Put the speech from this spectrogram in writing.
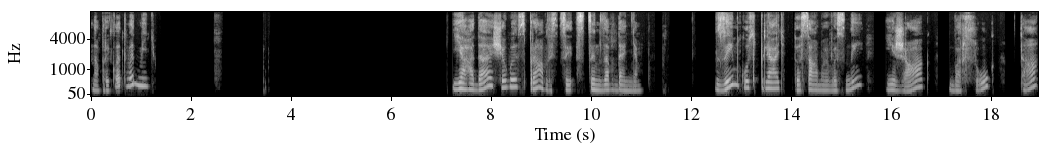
наприклад, ведмідь? Я гадаю, що ви справились з цим завданням. Взимку сплять до самої весни їжак, барсук та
